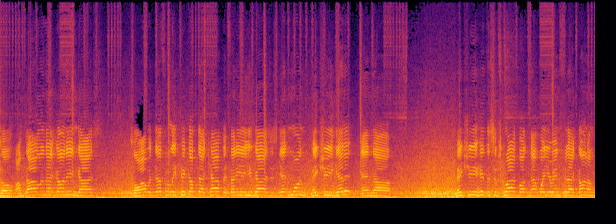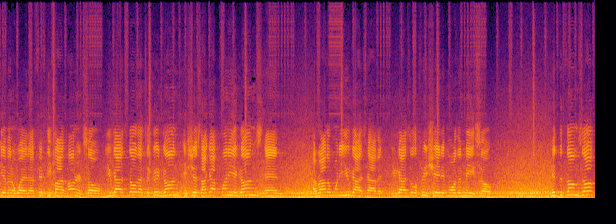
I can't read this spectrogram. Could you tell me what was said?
So I'm dialing that gun in, guys. So I would definitely pick up that cap if any of you guys is getting one. Make sure you get it and uh, make sure you hit the subscribe button. That way you're in for that gun I'm giving away, that 5500. So you guys know that's a good gun. It's just I got plenty of guns and I'd rather one of you guys have it. You guys will appreciate it more than me. So hit the thumbs up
